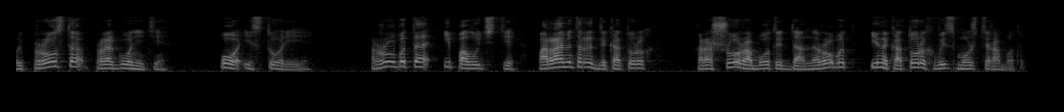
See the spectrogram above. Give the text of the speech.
вы просто прогоните по истории робота и получите параметры, для которых хорошо работает данный робот и на которых вы сможете работать.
